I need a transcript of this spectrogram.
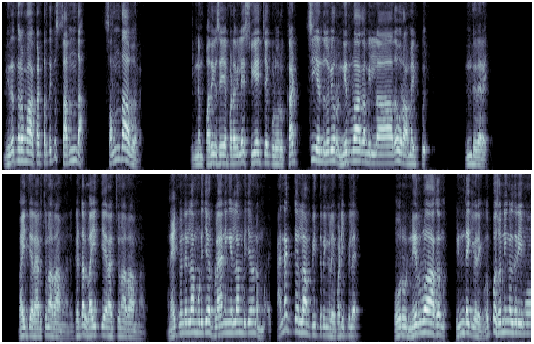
நிரந்தரமாக கட்டுறதுக்கு சந்தா சந்தா வேற. இன்னும் பதிவு செய்யப்படவில்லை. சுயேட்சை குழு ஒரு கட்சி என்று சொல்லி ஒரு நிர்வாகம் இல்லாத ஒரு அமைப்பு இன்று வரை. வைத்தியர் அர்ச்சுனா ராமநாதன். கேட்டால் வைத்தியர் அர்ச்சுனா ராமநாதன். மேனேஜ்மெண்ட் எல்லாம் முடிச்சவர் பிளானிங் எல்லாம் முடிச்சவர் கணக்கு எல்லாம் பீத்துறீங்களே படிப்பில். ஒரு நிர்வாகம் இன்றைக்கு வரைக்கும். எப்போ சொன்னீங்கள் தெரியுமோ?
